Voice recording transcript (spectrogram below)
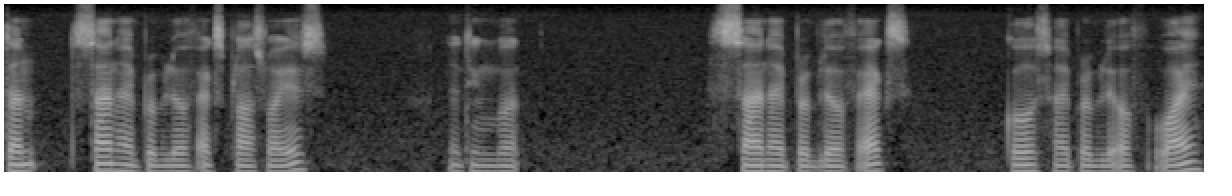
tan sine hyperbole of x plus y is nothing but sine hyperbole of x cos hyperbole of y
